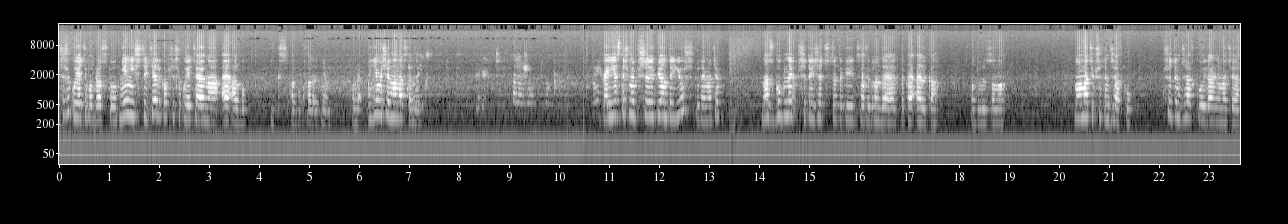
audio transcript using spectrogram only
Przeszukujecie po prostu. Nie niszczycie, tylko przeszukujecie na E albo X albo kwadrat, nie wiem. Dobra, widzimy się na następnej. Zależy. Okej, jesteśmy przy piątej już. Tutaj macie. Na zgubnych przy tej rzeczce takiej, co wygląda jak taka Elka odwrócona. No macie przy tym drzewku. Przy tym drzewku idealnie macie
